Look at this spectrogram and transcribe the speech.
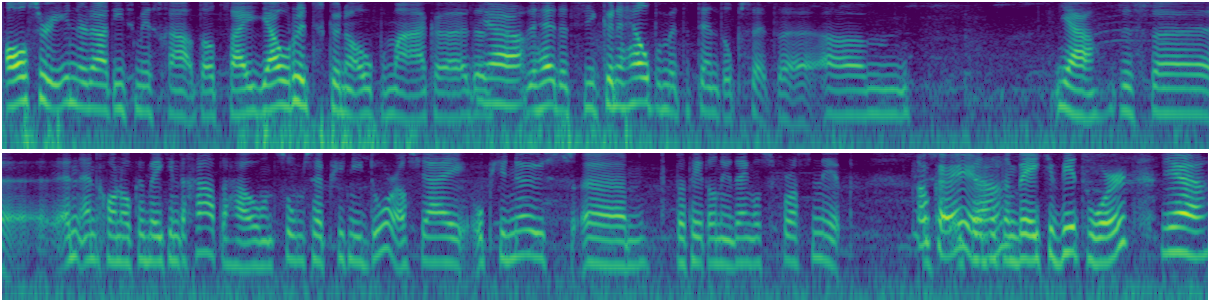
als er inderdaad iets misgaat, dat zij jouw rits kunnen openmaken. Dat, Ja. dat ze je kunnen helpen met de tent opzetten. Ehm, ja, dus eh, en, en gewoon ook een beetje in de gaten houden. Want soms heb je het niet door. Als jij op je neus, ehm, dat heet dan in het Engels frost nip. Oké, dus het- ja. dat het een beetje wit wordt, Ja.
